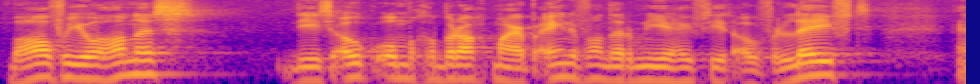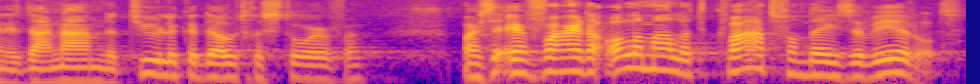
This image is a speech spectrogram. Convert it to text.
Behalve Johannes, die is ook omgebracht, maar op een of andere manier heeft hij het overleefd en is daarna een natuurlijke dood gestorven. Maar ze ervaarden allemaal het kwaad van deze wereld.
